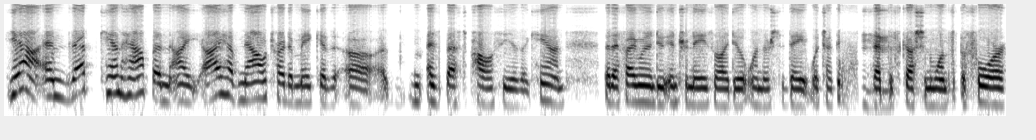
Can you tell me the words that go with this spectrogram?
Yeah, and that can happen. I, I have now tried to make it uh, as best policy as I can. That if I'm going to do intranasal, I do it when they're sedate, which I think had that discussion once before.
